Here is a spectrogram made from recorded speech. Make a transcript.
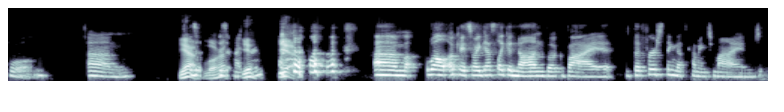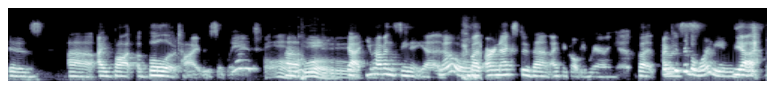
Cool. Um, Yeah, is it, Laura. Is it my yeah, turn? yeah. um, well, okay, so I guess like a non-book buy, the first thing that's coming to mind is uh, I bought a bolo tie recently. Oh, Uh, cool. Yeah, you haven't seen it yet. No, But our next event, I think I'll be wearing it. But thank I you was, for the warning. Yeah.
